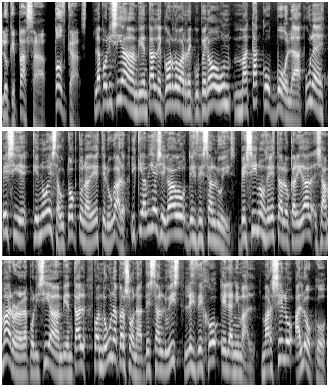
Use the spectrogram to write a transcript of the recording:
lo que pasa, podcast. La Policía Ambiental de Córdoba recuperó un mataco bola, una especie que no es autóctona de este lugar y que había llegado desde San Luis. Vecinos de esta localidad llamaron a la Policía Ambiental cuando una persona de San Luis les dejó el animal. Marcelo Aloco,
